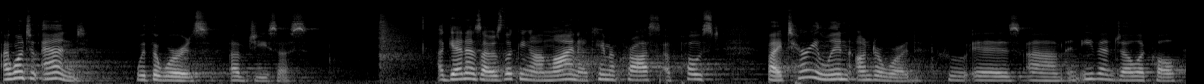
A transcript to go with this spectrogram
I want to end with the words of Jesus. Again, as I was looking online, I came across a post by Terry Lynn Underwood, who is um, an evangelical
